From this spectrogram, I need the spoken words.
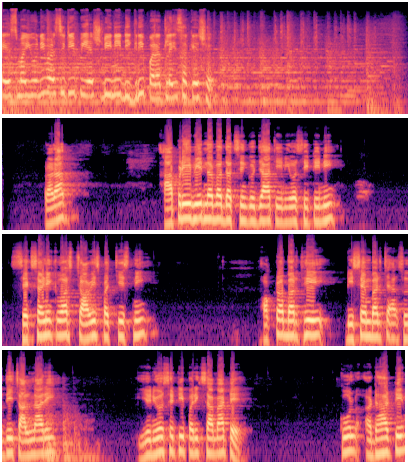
કેસમાં યુનિવર્સિટી પીએચડીની ડિગ્રી પરત લઈ શકે છે. પ્રણામ. આપણી વીરનર્મદ દક્ષિણ ગુજરાત યુનિવર્સિટીની શૈક્ષણિક વર્ષ ચોવીસ પચીસની ઓક્ટોબરથી ડિસેમ્બર સુધી ચાલનારી યુનિવર્સિટી પરીક્ષા માટે કુલ અઢાર ટીમ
